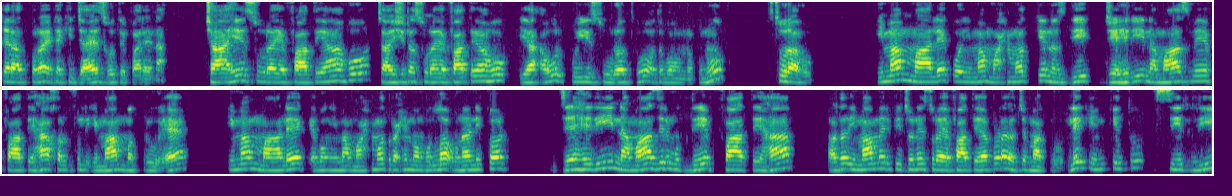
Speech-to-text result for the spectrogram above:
কেরাত পড়া, এটা কি জায়েজ হতে পারে না। চাহে সুরায় ফাতেহা হোক, চাহে সেটা সুরায় ফাতেহা হোক, ইয়া আর কুই সুরত হোক, অথবা অন্য কোনো সুরা হোক। ইমাম মালিক ও ইমাম আহমদ के नजदीक जहरी नमाज में फातिहा खल्फुल इमाम मकरू है ইমাম মালিক এবং ইমাম মাহমুদ রহিমাহুল্লাহ ওনার নিকট জেহেরি নামাজের মধ্যে ফাতেহা, অর্থাৎ ইমামের পিছনে সুরায় ফাতেহা পড়া হচ্ছে মাকরু। লেকিন কিন্তু সিররি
